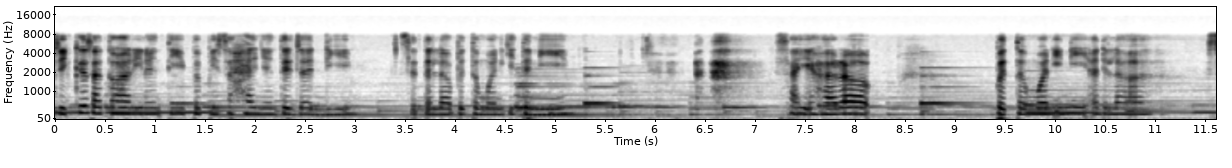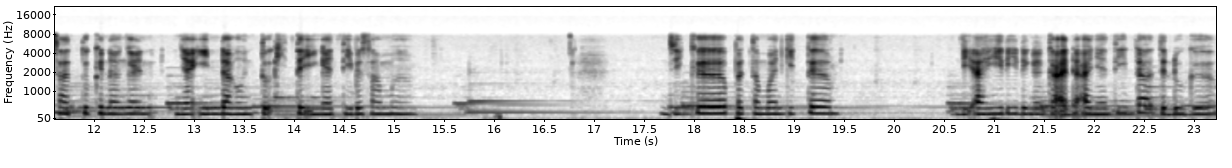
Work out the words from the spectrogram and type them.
Jika satu hari nanti perpisahan yang terjadi setelah pertemuan kita ni saya harap pertemuan ini adalah satu kenangan yang indah untuk kita ingati bersama. Jika pertemuan kita diakhiri dengan keadaan yang tidak terduga,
